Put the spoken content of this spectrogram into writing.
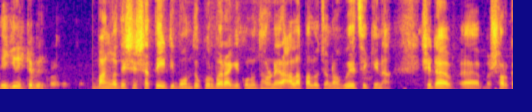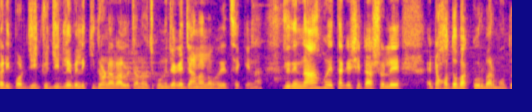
এই জিনিসটা বের করা দরকার। বাংলাদেশের সাথে এটি বন্ধ করবার আগে কোনো ধরনের আলাপ আলোচনা হয়েছে কিনা সেটা সরকারি পর জি টু জি লেভেলে কী ধরনের আলোচনা হচ্ছে কোনো জায়গায় জানানো হয়েছে কিনা যদি না হয়ে থাকে সেটা আসলে একটা হতবাক করবার মতো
